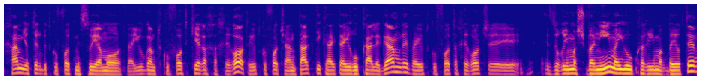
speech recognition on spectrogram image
חם יותר בתקופות מסוימות, והיו גם תקופות קרח אחרות, היו תקופות שאנטרקטיקה הייתה ירוקה לגמרי, והיו תקופות אחרות שאזורים משווניים היו קרים הרבה יותר.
